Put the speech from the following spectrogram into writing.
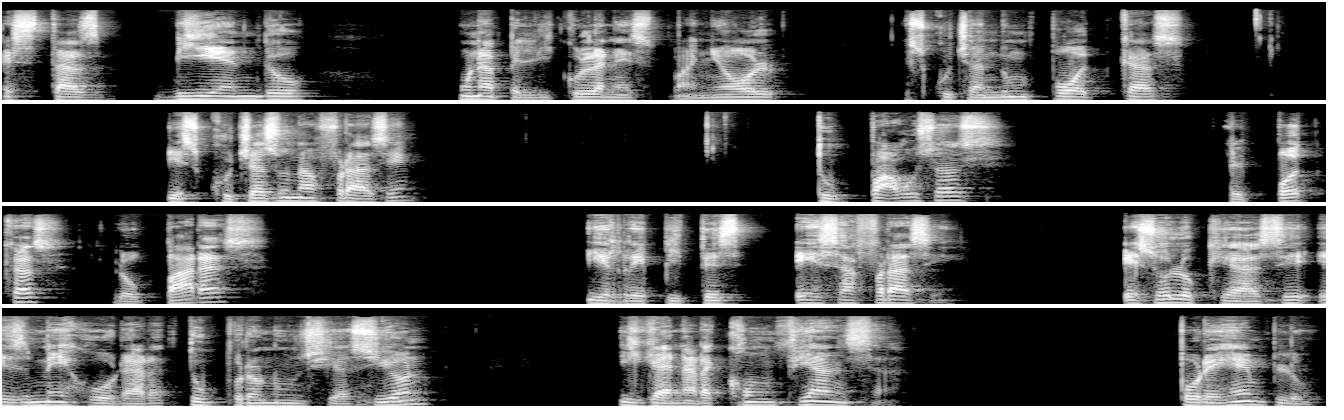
estás, viendo una película en español, escuchando un podcast y escuchas una frase, tú pausas el podcast, lo paras y repites esa frase. Eso lo que hace es mejorar tu pronunciación y ganar confianza. Por ejemplo,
